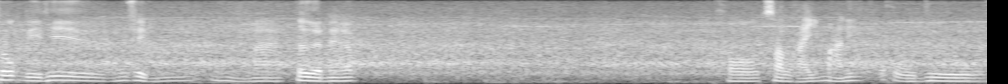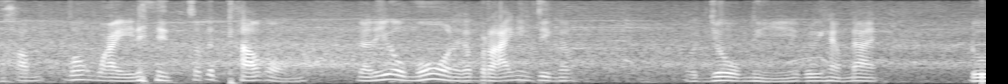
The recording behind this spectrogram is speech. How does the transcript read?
โชคดีที่ผู้สินมาเตือนนะครับพอสไลด์มานี่โอ้โหดูความว่องไวในสเต็ปเท้าของดานิโอโมนะครับร้ายจริงๆครับโอ้โยกหนีบริแฮมได้ ดู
